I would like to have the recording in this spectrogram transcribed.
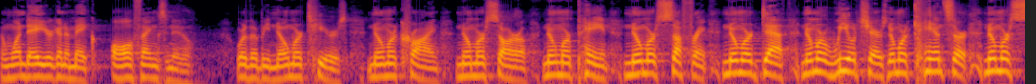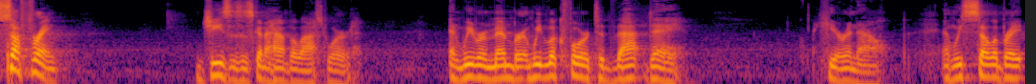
And one day you're going to make all things new, where there'll be no more tears, no more crying, no more sorrow, no more pain, no more suffering, no more death, no more wheelchairs, no more cancer, no more suffering. Jesus is going to have the last word and we remember and we look forward to that day here and now. And we celebrate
